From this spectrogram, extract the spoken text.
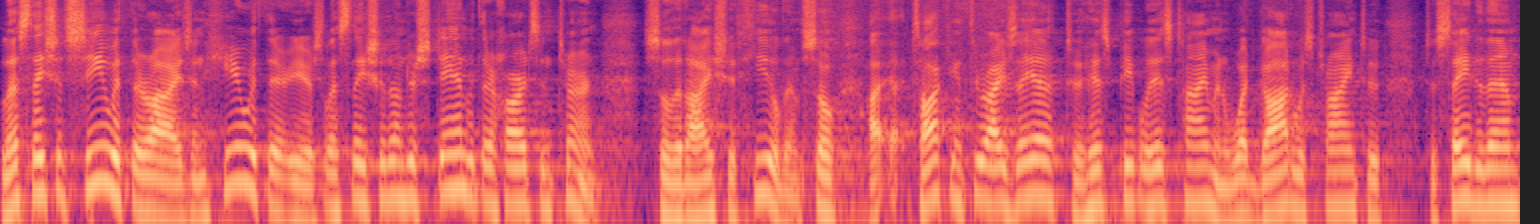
Lest they should see with their eyes and hear with their ears, lest they should understand with their hearts and turn, so that I should heal them. So, uh, talking through Isaiah to his people, his time, and what God was trying to, to say to them,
